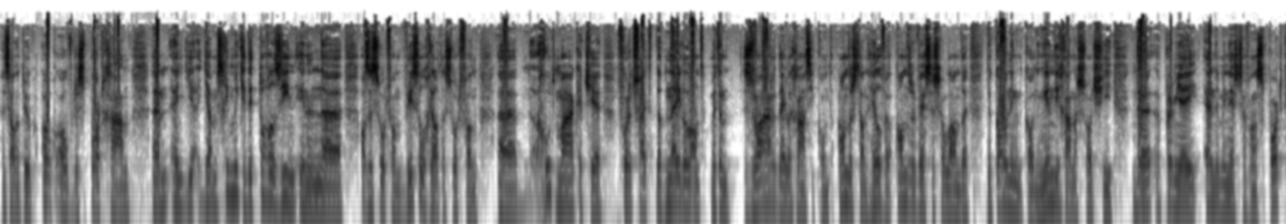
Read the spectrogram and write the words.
Het zal natuurlijk ook over de sport gaan. Um, en ja, misschien moet je dit toch wel zien in een, uh, als een soort van wisselgeld. Een soort van uh, goedmakertje voor het feit dat Nederland met een zware delegatie komt. Anders dan heel veel andere westerse landen. De koning, de koningin die gaan naar Sochi. De premier en de minister van Sport.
